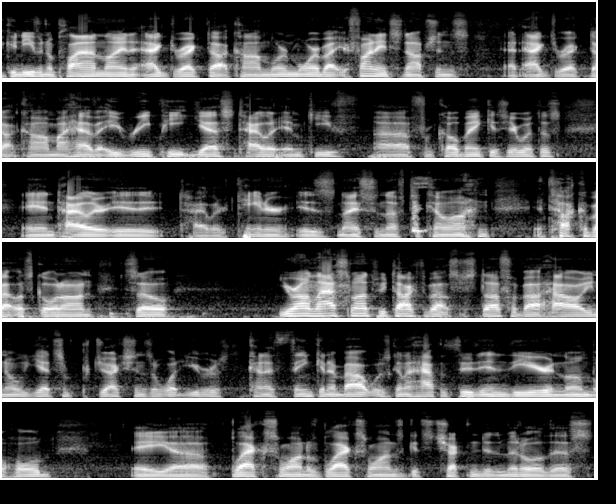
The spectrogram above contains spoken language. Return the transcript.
You can even apply online at agdirect.com. Learn more about your financing options at agdirect.com. I have a repeat guest, Tyler Ehmke uh, from CoBank is here with us, and Tyler is Tyler Tanner is nice enough to come on and talk about what's going on. So you were on last month. We talked about some stuff about how you know you had some projections of what you were kind of thinking about was going to happen through the end of the year, and lo and behold, a uh, black swan of black swans gets chucked into the middle of this,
